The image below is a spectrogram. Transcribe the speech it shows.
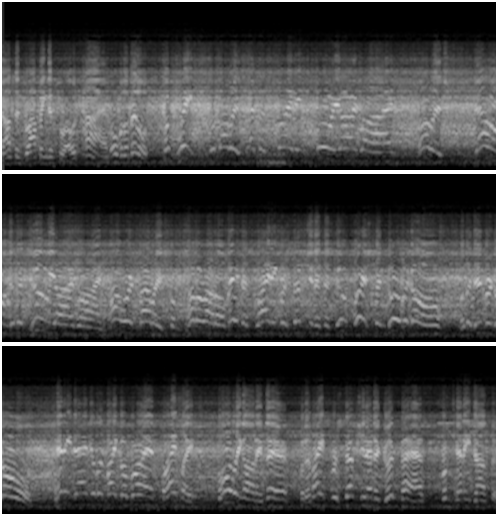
Johnson dropping to throw. Time over the middle. Complete to Ballage at the sliding four-yard line. Ballage down to the two-yard line. Howard Ballage from Colorado made the sliding reception at the two first and goal to go for the Denver Gold. Kenny Daniel and Mike O'Brien finally falling on him there, but a nice reception and a good pass from Kenny Johnson.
